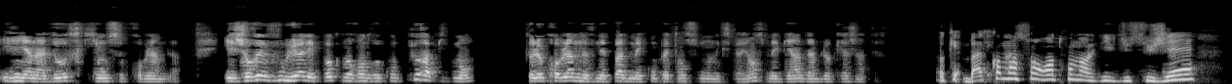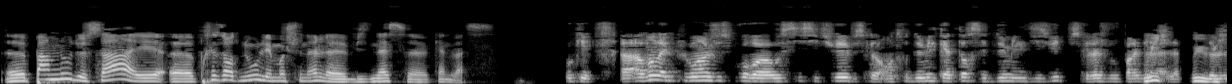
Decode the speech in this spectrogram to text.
il y en a d'autres qui ont ce problème-là. Et j'aurais voulu à l'époque me rendre compte plus rapidement que le problème ne venait pas de mes compétences ou de mon expérience, mais bien d'un blocage interne. Ok, bah commençons, rentrons dans le vif du sujet. Euh, Parle-nous de ça et euh, présente-nous l'Emotional euh, Business euh, Canvas. Ok. Euh, avant d'aller plus loin, juste pour aussi situer, puisque entre 2014 et 2018, puisque là je vais vous parler de la, oui, oui.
